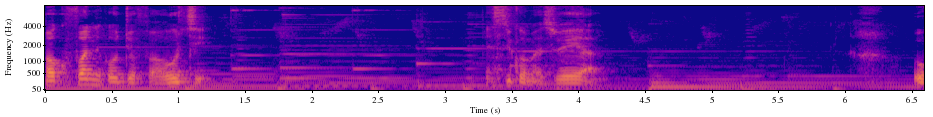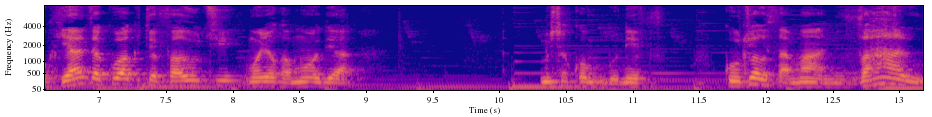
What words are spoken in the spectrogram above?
wa kufanya kwa utofauti. Na si kwa mazoea ukianza kuwa kitofauti moja kwa moja umeshakuwa mbunifu. Kutoa uthamani valu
